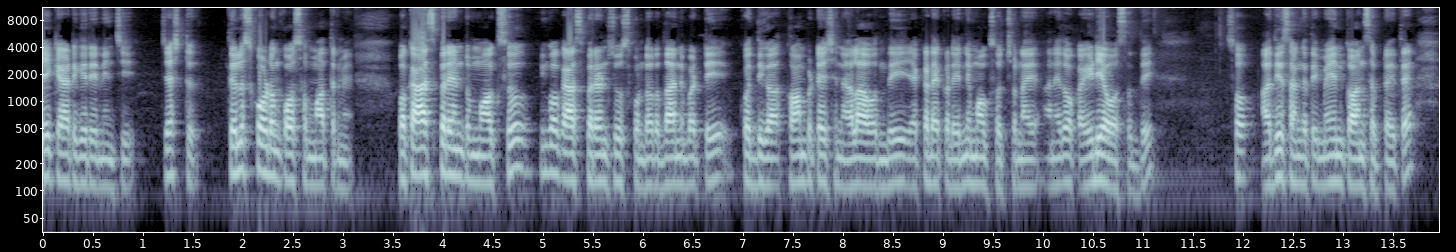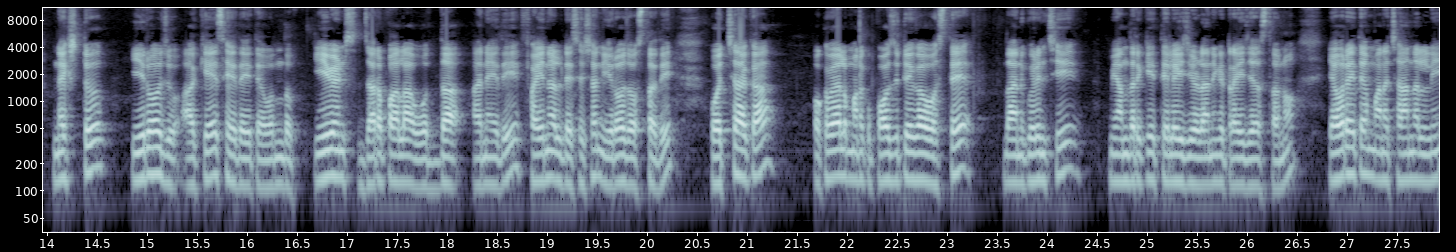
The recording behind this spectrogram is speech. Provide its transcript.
ఏ కేటగిరీ నుంచి జస్ట్ తెలుసుకోవడం కోసం మాత్రమే. ఒక ఆస్పిరెంట్ మార్క్స్ ఇంకొక ఆస్పిరెంట్ చూసుకుంటారు. దాన్ని బట్టి కొద్దిగా కాంపిటీషన్ ఎలా ఉంది ఎక్కడెక్కడ ఎన్ని మార్క్స్ వచ్చున్నాయి అనేది ఒక ఐడియా వస్తుంది. సో అది సంగతి మెయిన్ కాన్సెప్ట్ అయితే. నెక్స్ట్ ఈరోజు ఆ కేసు ఏదైతే ఉందో ఈవెంట్స్ జరపాలా వద్దా అనేది ఫైనల్ డెసిషన్ ఈరోజు వస్తుంది. వచ్చాక ఒకవేళ మనకు పాజిటివ్గా వస్తే దాని గురించి మీ అందరికీ తెలియజేయడానికి ట్రై చేస్తాను. ఎవరైతే మన ఛానల్ని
